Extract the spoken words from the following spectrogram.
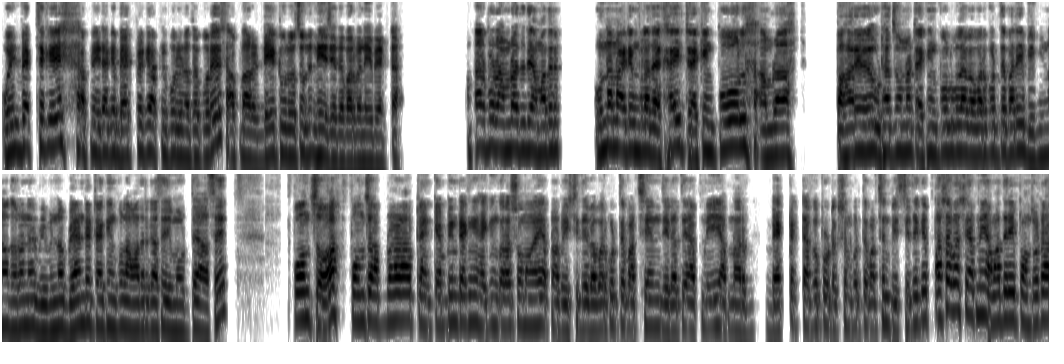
ওয়েস্ট ব্যাগ থেকে আপনি এটাকে ব্যাকপ্যাকে আপনি পরিণত করে আপনার ডে ট্যুরে চলে নিয়ে যেতে পারবেন এই ব্যাগটা তারপর আমরা যদি আমাদের অন্যান্য আইটেমগুলো দেখাই ট্রেকিং পোল আমরা পাহাড়ে ওঠার জন্য ট্রেকিং পোলগুলো ব্যবহার করতে পারি। বিভিন্ন ধরনের বিভিন্ন ব্র্যান্ডের ট্রেকিং পোল আমাদের কাছে এই মুহূর্তে আছে। পঞ্চ পঞ্চ আপনারা ক্যাম্পিং ট্যাকিং হাইকিং করার সময় আপনার বৃষ্টিতে ব্যবহার করতে পারছেন, যেটাতে আপনি আপনার ব্যাকপ্যাকটাকে প্রোটেকশন করতে পারছেন, বৃষ্টি থেকে। পাশাপাশি আপনি আমাদের এই পঞ্চটা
